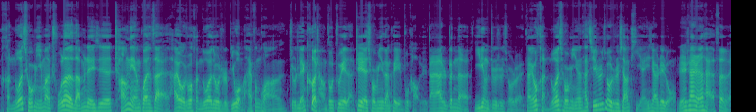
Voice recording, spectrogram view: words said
很多球迷嘛，除了咱们这些常年观赛，还有说很多就是比我们还疯狂，就是连客场都追的这些球迷，咱可以不考虑，大家是真的一定支持球队。但有很多球迷呢，他其实就是想体验一下这种人山人海的氛围，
